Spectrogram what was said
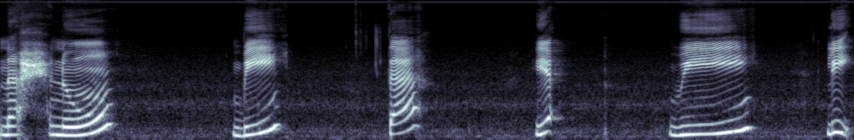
نحن بي ت ي وي لي.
